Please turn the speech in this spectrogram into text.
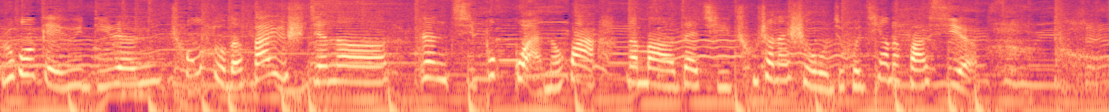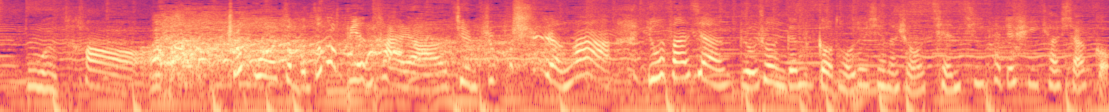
如果给予敌人充足的发育时间呢，任其不管的话，那么在其出生的时候，我就会惊讶的发现。我操，这货怎么这么变态呀？简直不是人啊！你会发现，比如说你跟狗头对线的时候，前期它就是一条小狗，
